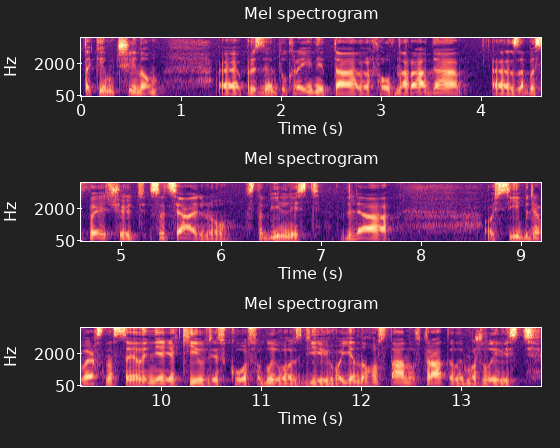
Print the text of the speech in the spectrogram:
Таким чином, е, президент України та Верховна Рада е, забезпечують соціальну стабільність для осіб, для верст населення, які у зв'язку особливо з дією воєнного стану втратили можливість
